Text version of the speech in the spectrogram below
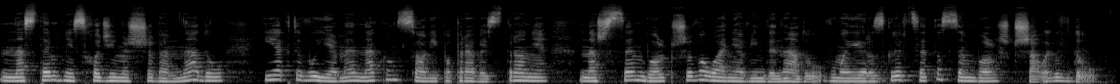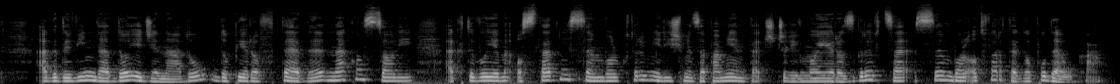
Następnie schodzimy szybem na dół i aktywujemy na konsoli po prawej stronie nasz symbol przywołania windy na dół. W mojej rozgrywce to symbol strzałek w dół. A gdy winda dojedzie na dół, dopiero wtedy na konsoli aktywujemy ostatni symbol, który mieliśmy zapamiętać, czyli w mojej rozgrywce symbol otwartego pudełka.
